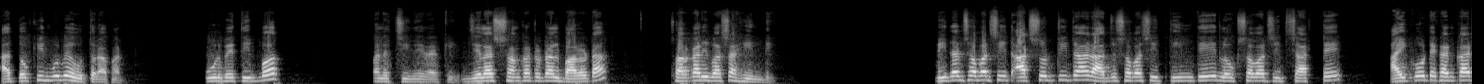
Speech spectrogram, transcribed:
আর দক্ষিণ পূর্বে উত্তরাখণ্ড। পূর্বে তিব্বত মানে চীনের আর কি। জেলার সংখ্যা টোটাল বারোটা। সরকারি ভাষা হিন্দি। বিধানসভার সিট আটষট্টিটা, রাজ্যসভার সিট তিনটে, লোকসভার সিট চারটে। হাইকোর্ট এখানকার,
